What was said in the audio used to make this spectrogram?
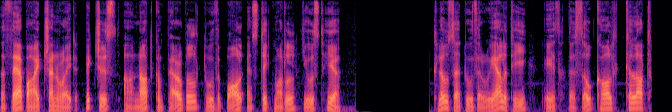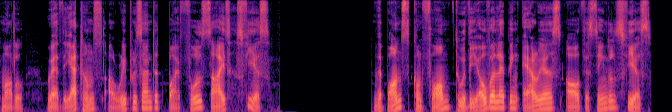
The thereby generated pictures are not comparable to the ball and stick model used here. Closer to the reality is the so-called calotte model, where the atoms are represented by full-size spheres. The bonds conform to the overlapping areas of the single spheres.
